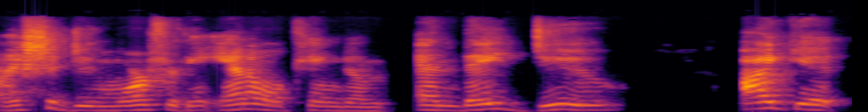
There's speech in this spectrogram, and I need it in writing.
I should do more for the animal kingdom. And they do. I get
